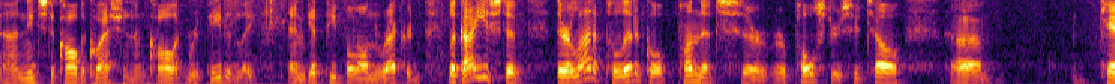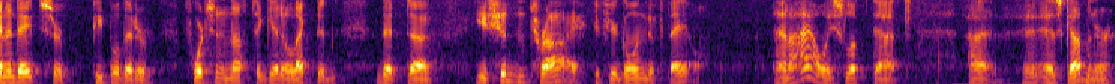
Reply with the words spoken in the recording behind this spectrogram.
uh, needs to call the question and call it repeatedly and get people on the record. Look, I used to. There are a lot of political pundits or, or pollsters who tell um candidates or people that are fortunate enough to get elected that uh, you shouldn't try if you're going to fail. And I always looked at, uh, as governor,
